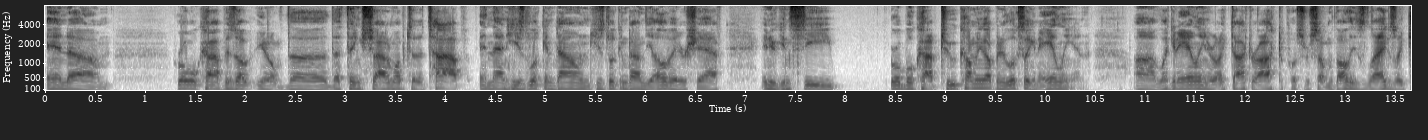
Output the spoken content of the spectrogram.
And um, RoboCop is up, you know, the the thing shot him up to the top and then he's looking down, he's looking down the elevator shaft and you can see RoboCop 2 coming up and it looks like an alien. Uh, like an alien or like Dr. Octopus or something with all these legs like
